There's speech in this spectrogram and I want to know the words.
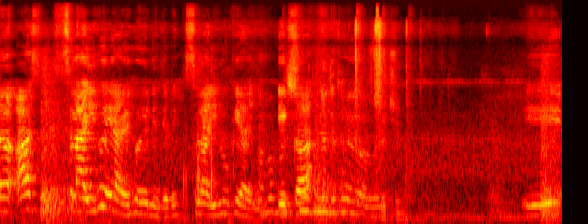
ਆ ਸਲਾਈ ਹੋਏ ਆਏ ਹੋਏ ਨੇ ਜਿਹੜੇ ਸਲਾਈ ਹੋ ਕੇ ਆਏ ਨੇ। ਇੱਕ ਆ ਇਹ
